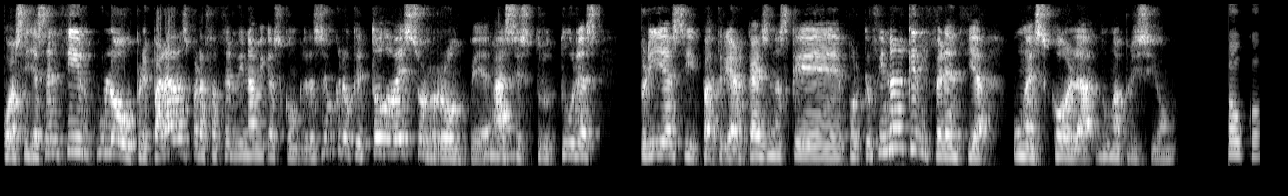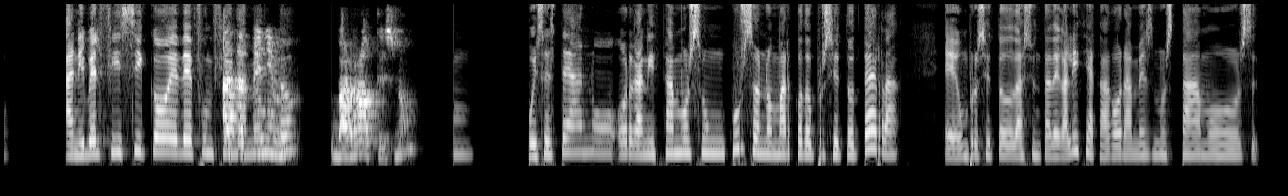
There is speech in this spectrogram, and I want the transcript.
coas sillas en círculo ou preparadas para facer dinámicas concretas. Eu creo que todo eso rompe mm. as estruturas frías e patriarcais nas que... Porque ao final que diferencia unha escola dunha prisión? Pouco. A nivel físico e de funcionamento... Ata barrotes, non? Mm. Pois este ano organizamos un curso no marco do Proxecto Terra, é un proxecto da Xunta de Galicia que agora mesmo estamos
